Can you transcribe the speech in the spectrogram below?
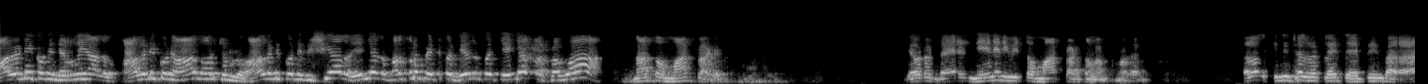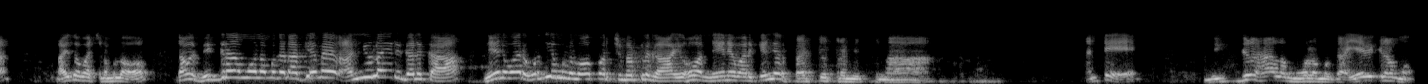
ఆల్రెడీ కొన్ని నిర్ణయాలు ఆల్రెడీ కొన్ని ఆలోచనలు ఆల్రెడీ కొన్ని విషయాలు ఏం చేయాలి మనసులో పెట్టుకొని దేవుడికి వచ్చి ఏం చేస్తారు ప్రభా నాతో మాట్లాడు. దేవుడు డైరెక్ట్ నేనే నీతో మాట్లాడుతాను అంటున్నాడు తర్వాత కిందికి చదివినట్లయితే ప్రియంబారా ఐదో వచనంలో తమ విగ్రహ మూలముగా నాకేమయ్యారు? అన్యులైరు గనుక నేను వారి హృదయములు లోపరుచున్నట్లుగా యహో నేనే వారికి ఏం చేయాలి? ప్రత్యుత్తరం ఇస్తున్నా. అంటే విగ్రహాల మూలముగా ఏ విగ్రహము?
